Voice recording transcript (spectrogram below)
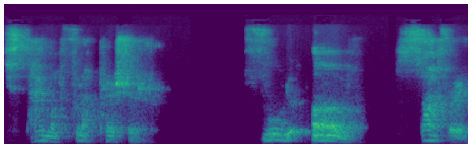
this time of full of pressure, full of suffering.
